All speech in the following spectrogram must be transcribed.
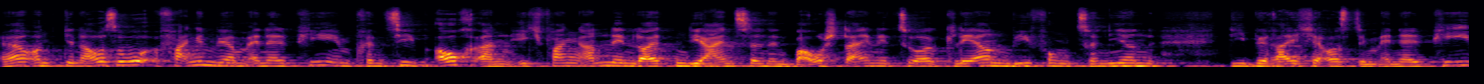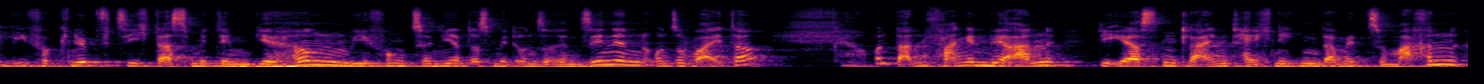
Ja, und genauso fangen wir am NLP im Prinzip auch an. Ich fange an, den Leuten die einzelnen Bausteine zu erklären. Wie funktionieren die Bereiche aus dem NLP? Wie verknüpft sich das mit dem Gehirn? Wie funktioniert das mit unseren Sinnen und so weiter? Und dann fangen wir an, die ersten kleinen Techniken damit zu machen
